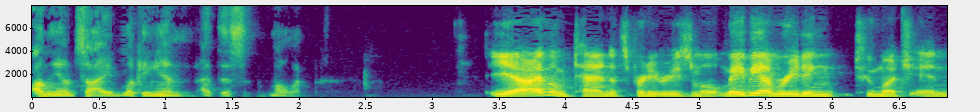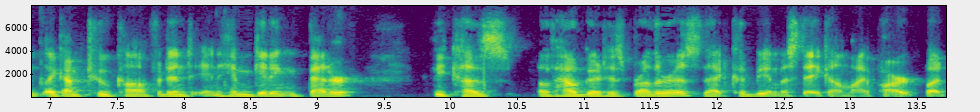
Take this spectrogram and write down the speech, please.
on the outside looking in at this moment. Yeah, I have him 10. It's pretty reasonable. Maybe I'm reading too much in, like I'm too confident in him getting better because of how good his brother is. That could be a mistake on my part, but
